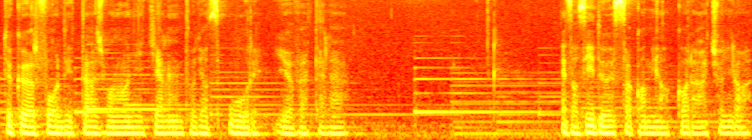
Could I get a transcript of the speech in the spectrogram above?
tükörfordításban annyit jelent, hogy az Úr jövetele. Ez az időszak, ami a karácsonyra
